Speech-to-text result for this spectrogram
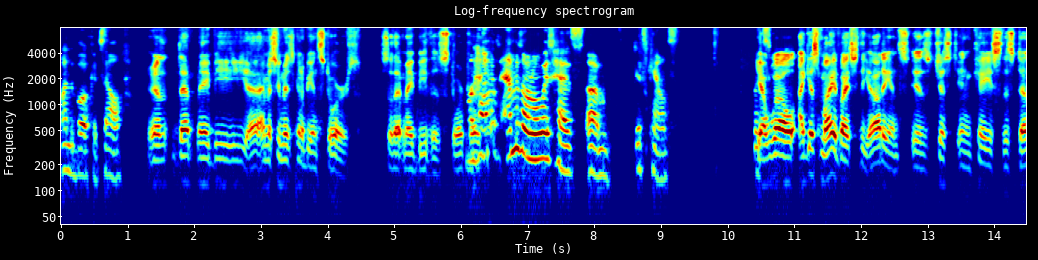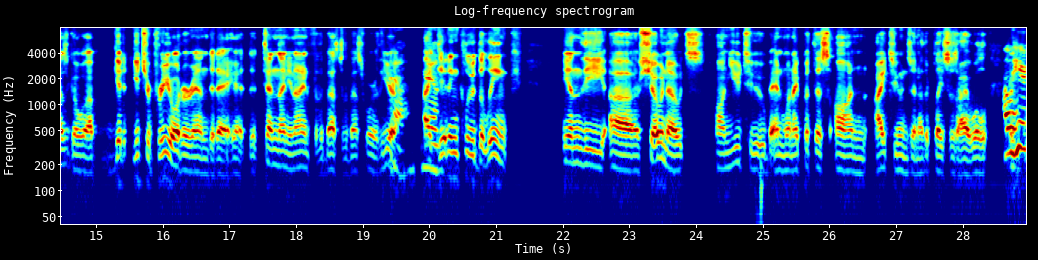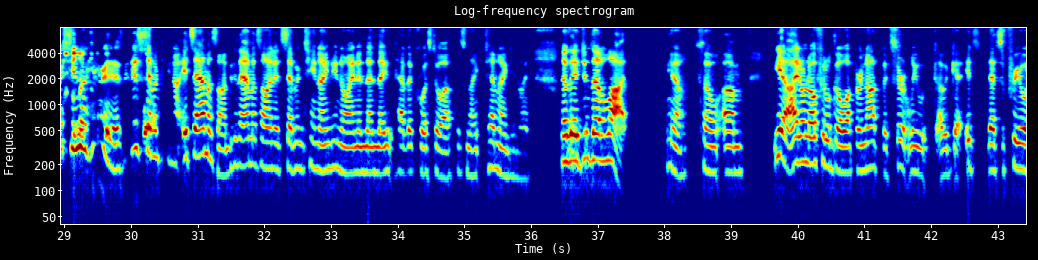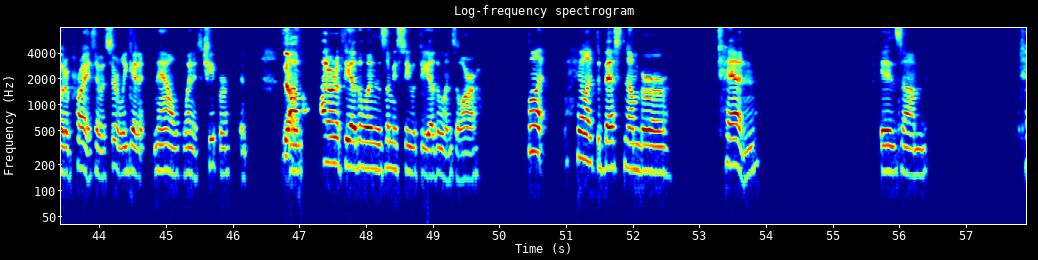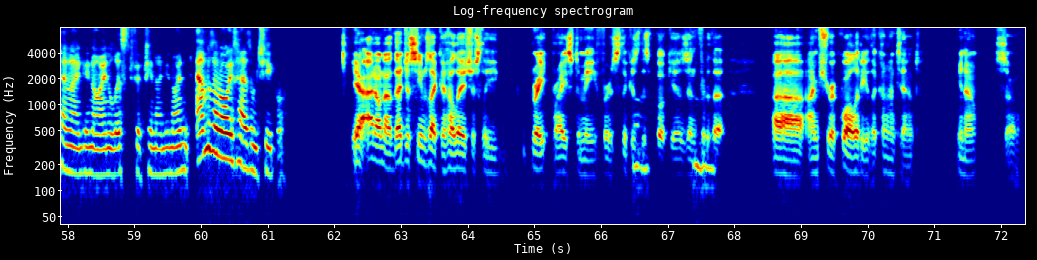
on the book itself. yeah, that may be. Uh, I'm assuming it's going to be in stores, so that may be the store price. Amaz- Amazon always has um discounts. Yeah, well, I guess my advice to the audience is just in case this does go up, get it- get your pre-order in today at the 10.99 for the best of the best horror of the year. yeah, I did include the link in the uh, show notes on YouTube, and when I put this on iTunes and other places, I will. Oh, here, see, no, here it is. It is seventeen. It's Amazon because Amazon it's seventeen ninety nine, and then they have the crossed off as ten ninety nine. Now they do that a lot. Yeah. So, um, yeah, I don't know if it'll go up or not, but certainly I would get it's that's a pre order price. I would certainly get it now when it's cheaper. Yeah, Um, I don't know if the other ones. Let me see what the other ones are. Well, here, like the best number ten is um ten ninety nine. List fifteen ninety nine. Amazon always has them cheaper. yeah. I don't know. That just seems like a hellaciously great price to me for as thick as this book is, and for Mhm. the, uh, I'm sure quality of the content. You know, so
